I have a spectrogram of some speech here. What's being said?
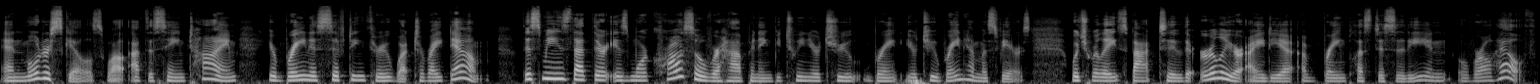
and motor skills, while at the same time, your brain is sifting through what to write down. This means that there is more crossover happening between your brain, your two brain hemispheres, which relates back to the earlier idea of brain plasticity and overall health.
